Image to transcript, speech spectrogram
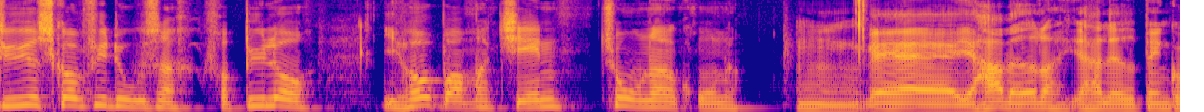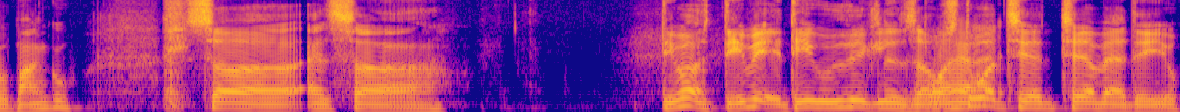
Dyre skumfiduser fra Bylov, i håb om at tjene 200 kroner. Mm, ja, jeg har været der. Jeg har lavet Bengo Bango. Så altså... Det, var, det, det udviklede sig jo stort til, til at være det jo.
